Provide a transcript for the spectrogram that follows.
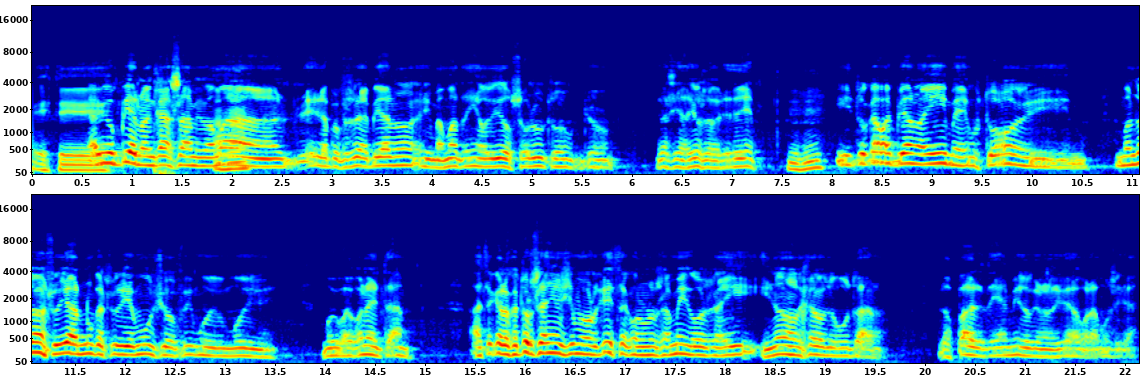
Este... Había un piano en casa, mi mamá era profesora de piano, mi mamá tenía oído absoluto, yo, gracias a Dios, la heredé. Y tocaba el piano ahí, me gustó y me mandaron a estudiar, nunca estudié mucho, fui muy, muy, muy vagoneta. Hasta que a los 14 años hicimos orquesta con unos amigos ahí y no nos dejaron debutar. Los padres tenían miedo que nos dedicáramos a la música.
